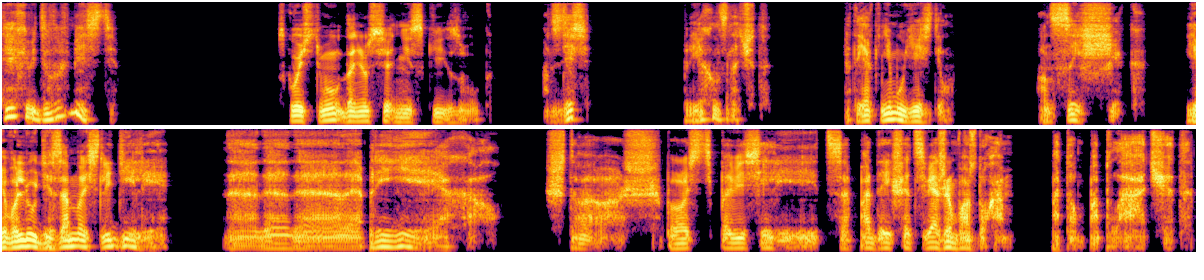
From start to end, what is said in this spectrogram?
Я их видела вместе. Сквозь тьму донесся низкий звук. — Он здесь? Приехал, значит? Это я к нему ездил. Он сыщик. Его люди за мной следили. Да-да-да, приехал. Что ж, пусть повеселится, подышит свежим воздухом, потом поплачет.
